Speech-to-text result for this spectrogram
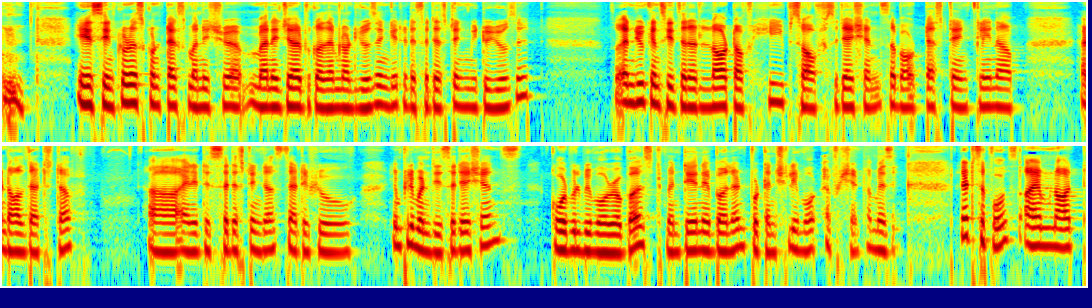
Asynchronous context manager manager because i'm not using it. It is suggesting me to use it so and you can see there are a lot of heaps of suggestions about testing cleanup and all that stuff. Uh, and it is suggesting us that if you implement these suggestions code will be more robust maintainable and potentially more efficient. Amazing. Let's suppose i am not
